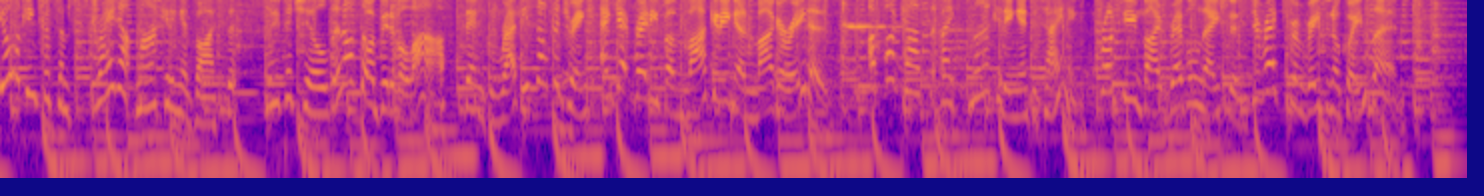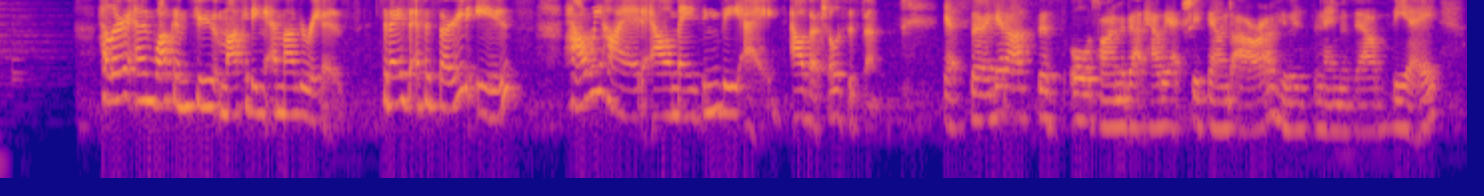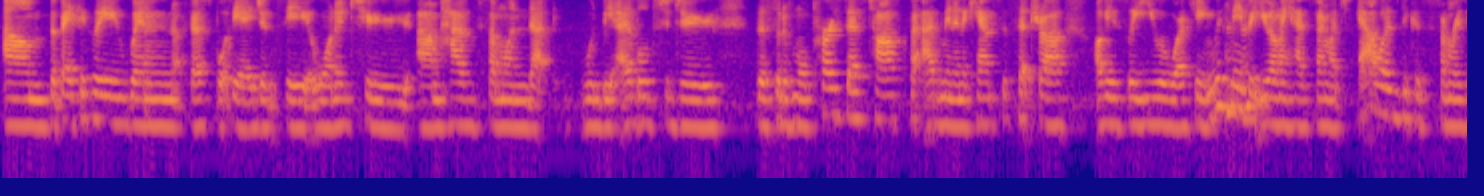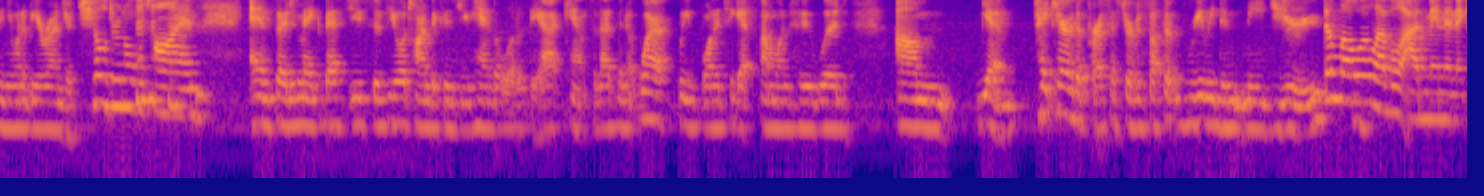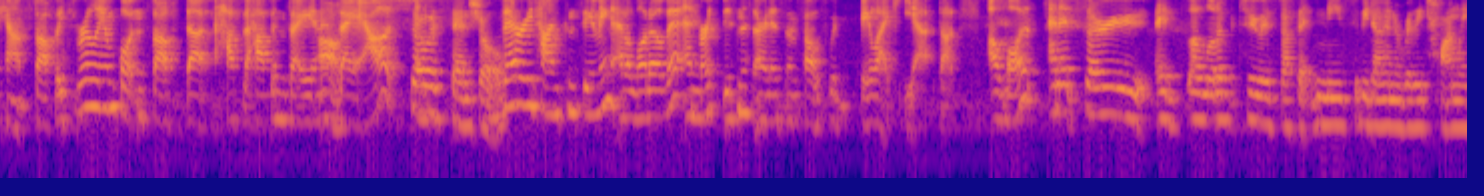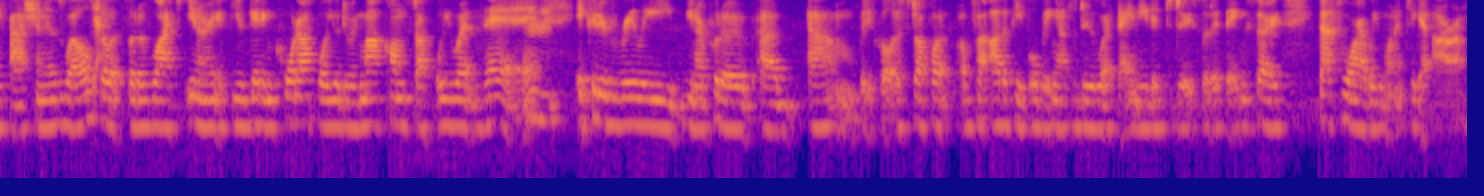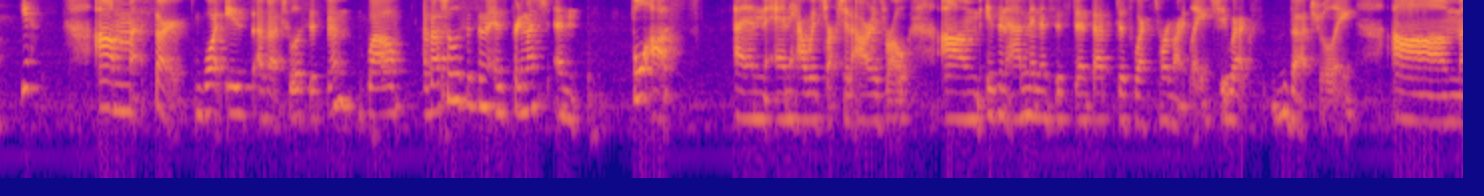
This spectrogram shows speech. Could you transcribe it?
If you're looking for some straight up marketing advice that's super chilled and also a bit of a laugh, then grab yourself a drink and get ready for Marketing and Margaritas, a podcast that makes marketing entertaining. Brought to you by Rebel Nation, direct from regional Queensland. Hello and welcome to Marketing and Margaritas. Today's episode is how we hired our amazing VA, our virtual assistant. Yes, so I get asked this all the time about how we actually found Ara, who is the name of our VA. Um, but basically, when I first bought the agency, I wanted to um, have someone that would be able to do the sort of more process task for admin and accounts, etc. Obviously, you were working with me, but you only had so much hours because for some reason you want to be around your children all the time. and so, to make best use of your time because you handle a lot of the accounts and admin at work, we wanted to get someone who would. Um, yeah, take care of the process driven stuff that really didn't need you. The lower level admin and account stuff, it's really important stuff that has to happen day in and Oh, day out. So essential. Very time consuming and a lot of it. And most business owners themselves would be like, yeah, that's a lot. And it's so it's a lot of it too is stuff that needs to be done in a really timely fashion as well. So it's sort of like, you know, if you're getting caught up or you're doing Marcom stuff or you weren't there, Mm. it could have really, you know, put a, a um, what do you call it, a stop on for other people being able to do the work they needed to do, sort of thing. So that's why we wanted to get Ara. Yes. Um, so, what is a virtual assistant? Well, a virtual assistant is pretty much an for us. And, and how we've structured Ara's role um, is an admin assistant that just works remotely. She works virtually. Um,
